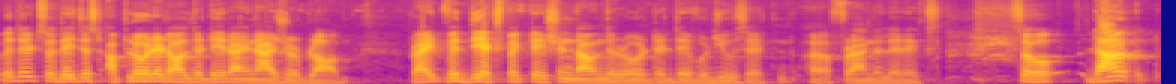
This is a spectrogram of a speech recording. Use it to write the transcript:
with it, so they just uploaded all the data in Azure Blob, right? With the expectation down the road that they would use it uh, for analytics. So down,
